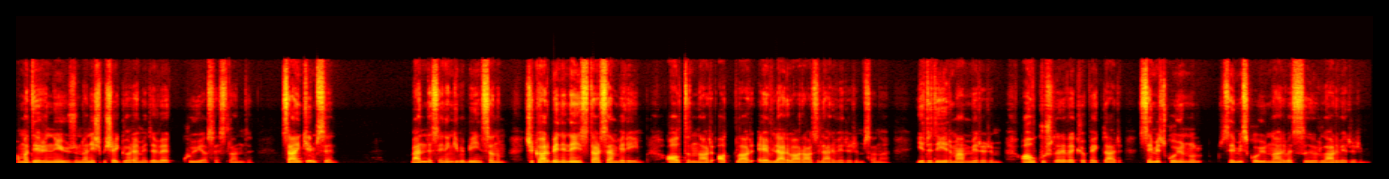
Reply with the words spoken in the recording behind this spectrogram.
ama derinliği yüzünden hiçbir şey göremedi ve kuyuya seslendi. Sen kimsin? Ben de senin gibi bir insanım. Çıkar beni ne istersen vereyim. Altınlar, atlar, evler ve araziler veririm sana. Yedi değirmen veririm. Av kuşları ve köpekler, semiz koyun, semiz koyunlar ve sığırlar veririm.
